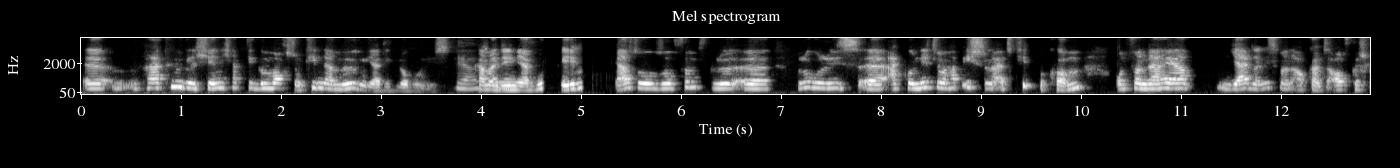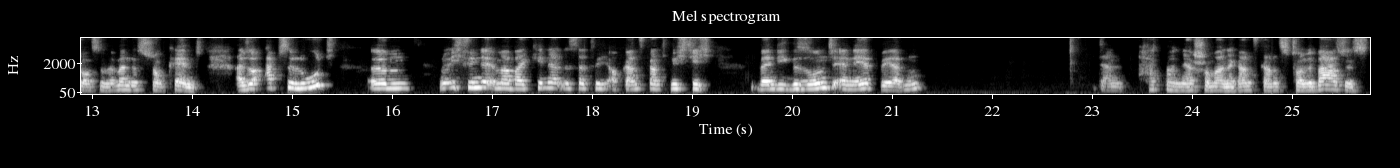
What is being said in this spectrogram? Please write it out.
äh, ein paar Kügelchen, ich habe die gemocht und Kinder mögen ja die Globulis. Ja, Kann man denen ja gut geben. Ja, so, so fünf äh, Globulis äh, Aconitum habe ich schon als Kind bekommen. Und von daher ja, dann ist man auch ganz aufgeschlossen, wenn man das schon kennt. Also absolut. Ähm, nur ich finde immer bei Kindern ist natürlich auch ganz, ganz wichtig, wenn die gesund ernährt werden, dann hat man ja schon mal eine ganz, ganz tolle Basis.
